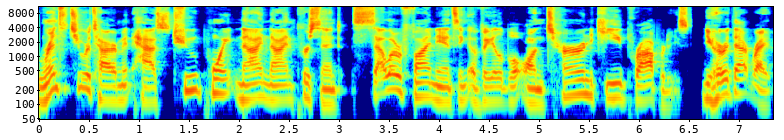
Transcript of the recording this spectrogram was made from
Rent to Retirement has 2.99% seller financing available on turnkey properties. You heard that right.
